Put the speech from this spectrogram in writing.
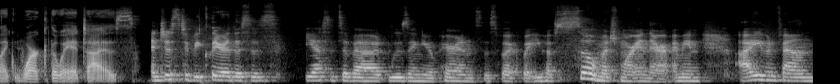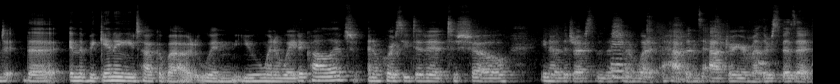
like work the way it does. And just to be clear, this is yes, it's about losing your parents, this book, but you have so much more in there. I mean, I even found the in the beginning you talk about when you went away to college, and of course you did it to show you know, the juxtaposition of what happens after your mother's visit.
